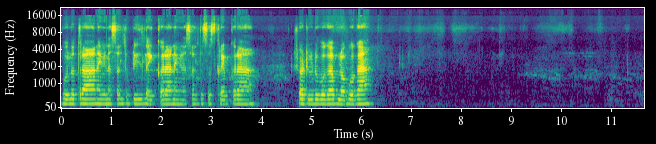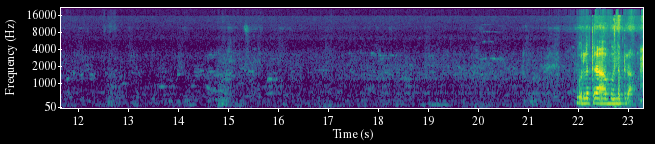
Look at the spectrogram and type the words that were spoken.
बोलत राहा. नवीन असाल तर प्लीज लाईक करा. नवीन असाल तर सबस्क्राईब करा. शॉर्ट व्हिडिओ बघा ब्लॉग बघा. बोलत राहा बोलत राहा.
